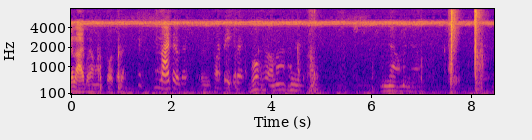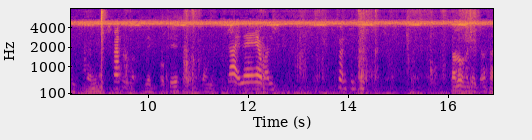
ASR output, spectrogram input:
ลือหลายไปทางนั้นกอดก็ได้ร้ายเติบเลยเออคหรับน้าปีกก็ได้บอกเอามาทางนี้เอามันยาวมันยาวนี่เอาแบบนี้หักอีกบ่เดี๋ยวโอเคจังได้แล้วมันส่วนคุณพี่ตาโลกเราจะจะใส่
